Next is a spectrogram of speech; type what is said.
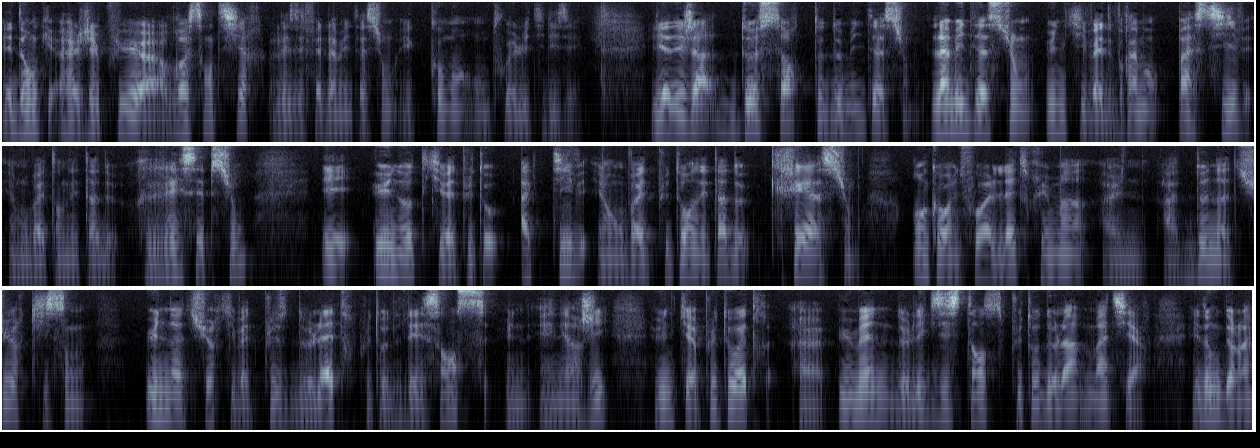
Et donc, euh, j'ai pu ressentir les effets de la méditation et comment on pouvait l'utiliser. Il y a déjà deux sortes de méditation. La méditation, une qui va être vraiment passive et on va être en état de réception, et une autre qui va être plutôt active et on va être plutôt en état de création encore une fois, l'être humain a, deux natures qui sont une nature qui va être plus de l'être, plutôt de l'essence, une énergie, et une qui va plutôt être euh, humaine, de l'existence, plutôt de la matière. Et donc dans la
